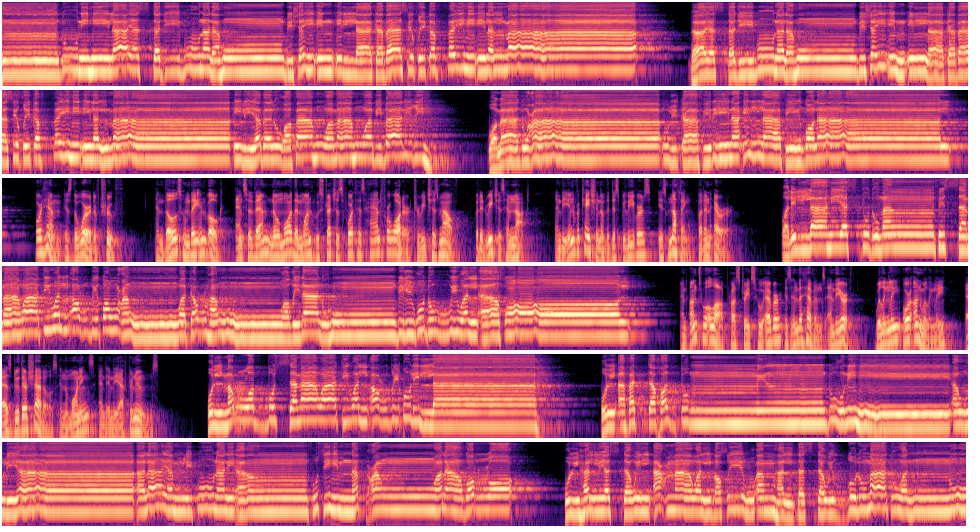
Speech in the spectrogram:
دونه لا يستجيبون لهم بشيء إلا كباسط كفيه إلى الماء لا يستجيبون لهم بشيء إلا كباسط كفيه إلى الماء ليبلغ فاه وما هو ببالغه وما دعاء الكافرين إلا في ضلال. For him is the word of truth, and those whom they invoke answer them no more than one who stretches forth his hand for water to reach his mouth, but it reaches him not. And the invocation of the disbelievers is nothing but an error. ولله يسجد من في السماوات والارض طوعا وكرها وظلالهم بالغدو والاصال And unto Allah prostrates whoever is in the heavens and the earth, willingly or unwillingly, as do their shadows in the mornings and in the afternoons. قل من رب السماوات والارض قل الله قل افاتخذتم من دونه اولياء نفعا ولا ضرا. قل هل يستوي الأعمى والبصير أم هل تستوي الظلمات والنور؟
